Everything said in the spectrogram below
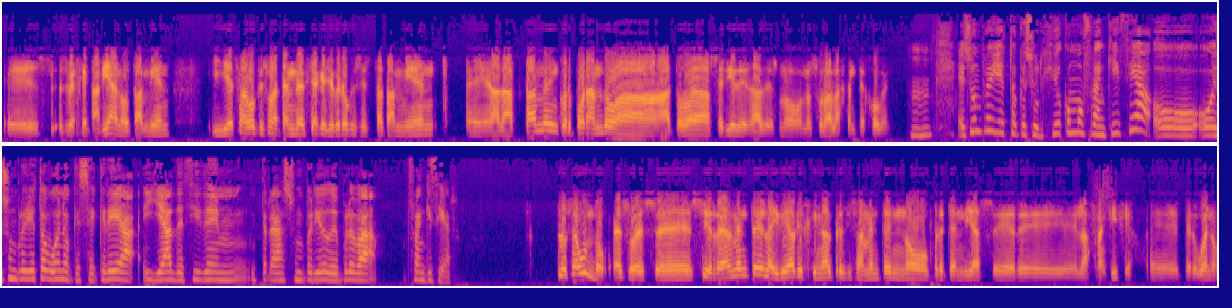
es, vegetariano también y es algo que es una tendencia que yo creo que se está también eh, adaptando e incorporando a, toda la serie de edades, no, no solo a la gente joven. ¿Es un proyecto que surgió como franquicia o, es un proyecto bueno que se crea y ya deciden tras un periodo de prueba franquiciar? Lo segundo, eso es. Eh, sí, realmente la idea original precisamente no pretendía ser eh, la franquicia, eh, pero bueno,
